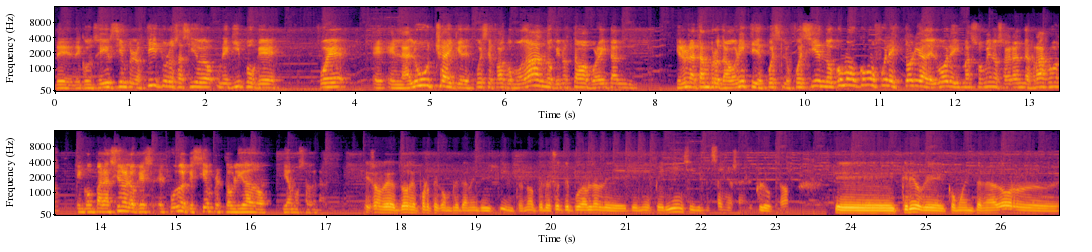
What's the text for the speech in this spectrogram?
de, conseguir siempre los títulos. Ha sido un equipo que fue en la lucha y que después se fue acomodando, que no estaba por ahí tan que no era tan protagonista y después lo fue siendo. ¿Cómo, cómo fue la historia del vóley más o menos a grandes rasgos en comparación a lo que es el fútbol que siempre está obligado, digamos, a ganar? son dos deportes completamente distintos, ¿no? Pero yo te puedo hablar de, mi experiencia y mis años en el club, ¿no? Eh, creo que como entrenador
